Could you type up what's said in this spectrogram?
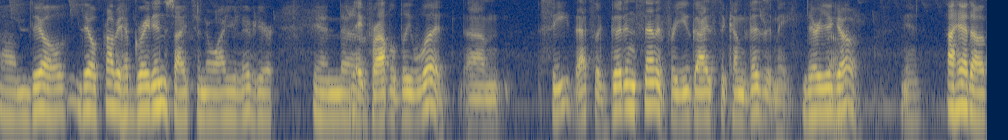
um, they'll they'll probably have great insights into why you live here. And uh, they probably would. Um, see, that's a good incentive for you guys to come visit me. There so, you go. Yeah. I had a,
